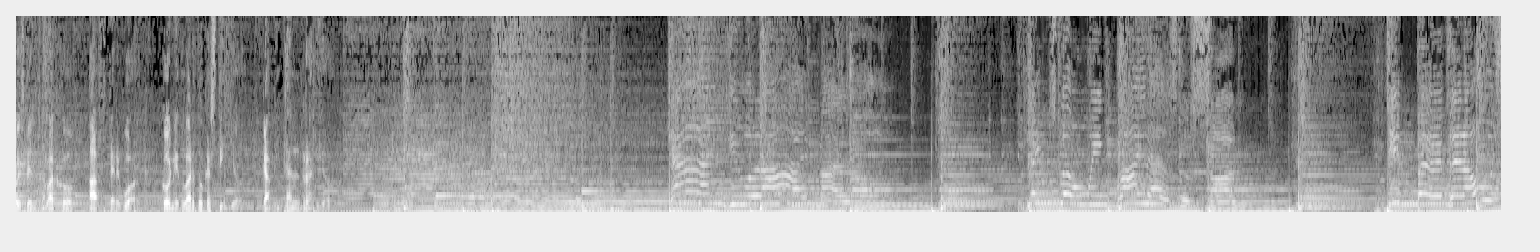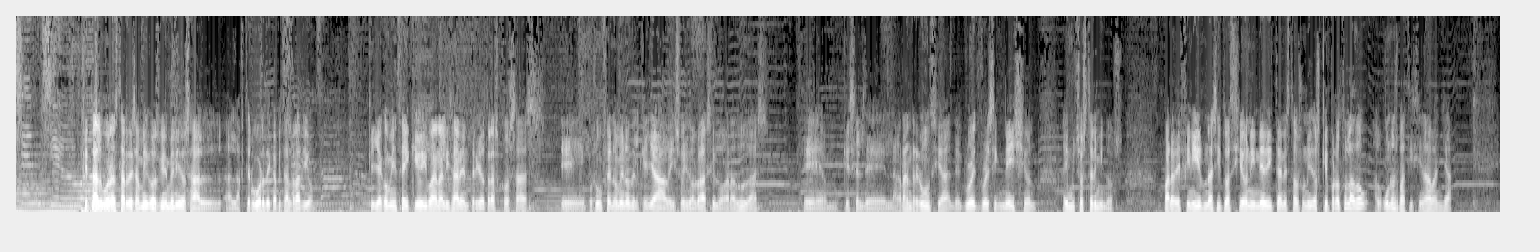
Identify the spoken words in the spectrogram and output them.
Después del trabajo, After Work, con Eduardo Castillo, Capital Radio. ¿Qué tal? Buenas tardes amigos, bienvenidos al, al After Work de Capital Radio que ya comienza y que hoy va a analizar, entre otras cosas, eh, pues un fenómeno del que ya habéis oído hablar, sin lugar a dudas, eh, que es el de la gran renuncia, de Great Resignation. Hay muchos términos para definir una situación inédita en Estados Unidos que, por otro lado, algunos vaticinaban ya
